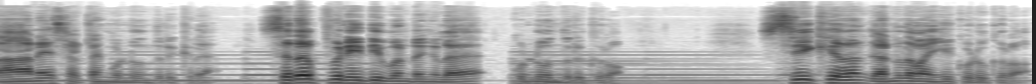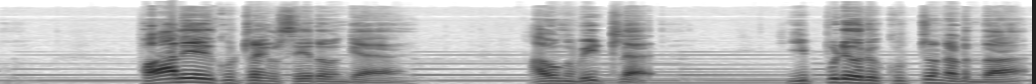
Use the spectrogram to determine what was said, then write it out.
நானே சட்டம் கொண்டு வந்திருக்கிறேன். சிறப்பு நீதிமன்றங்களை கொண்டு வந்திருக்கிறோம். சீக்கிரம் தண்டனை வாங்கி கொடுக்குறோம். பாலியல் குற்றங்கள் செய்கிறவங்க அவங்க வீட்டில் இப்படி ஒரு குற்றம் நடந்தால்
